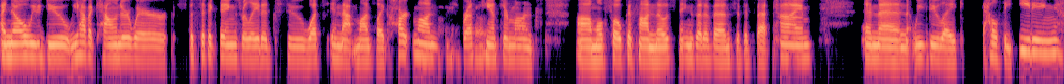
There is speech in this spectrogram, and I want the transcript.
I know we do, we have a calendar where specific things related to what's in that month, like heart month, breast cancer month, um, we'll focus on those things at events if it's that time. And then we do like healthy eating.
